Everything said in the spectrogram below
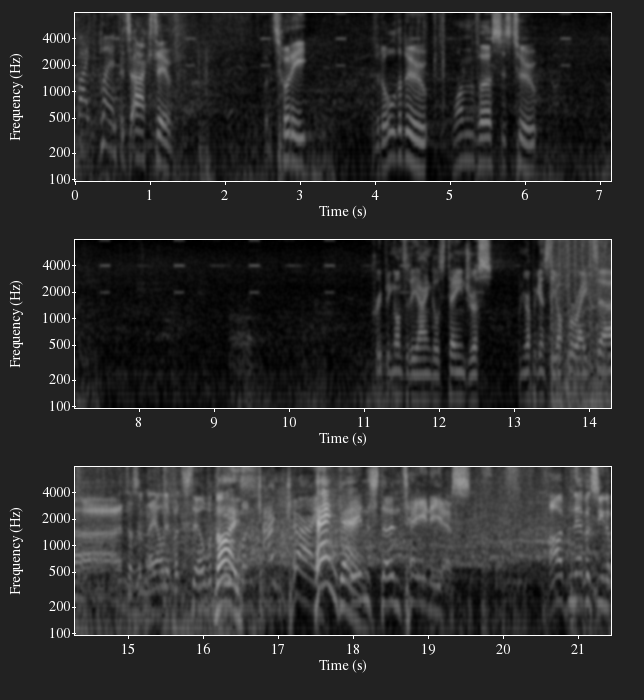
Spike planted. It's active. But it's hoody. With it all to do. One versus two. Creeping onto the angle is dangerous. When you're up against the operator, it doesn't nail it, but still with the Nice. movement. Kang Kang. Instantaneous. I've never seen a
